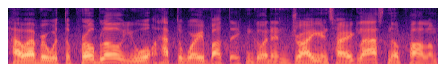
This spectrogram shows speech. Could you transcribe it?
However, with the ProBlow, you won't have to worry about that. You can go ahead and dry your entire glass, no problem.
